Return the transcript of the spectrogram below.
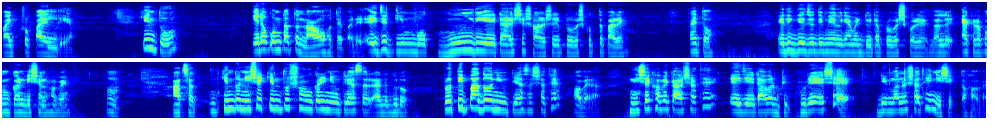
মাইক্রোপাইল দিয়ে। কিন্তু এরকমটা তো নাও হতে পারে। এই যে ডিম্বক মূল দিয়ে এটা এসে সরাসরি প্রবেশ করতে পারে। তাই তো এদিক দিয়ে যদি মেল গ্যামেট দুইটা প্রবেশ করে, তাহলে একরকম কন্ডিশন হবে। হুম। আচ্ছা কিন্তু নিষেক কিন্তু সহকারী নিউক্লিয়াসের আর দূর প্রতিপাদ নিউক্লিয়াসের সাথে হবে না। নিষেক হবে কার সাথে? এই যে এটা আবার ঘুরে এসে ডিম্বাণুর সাথেই নিষিক্ত হবে।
